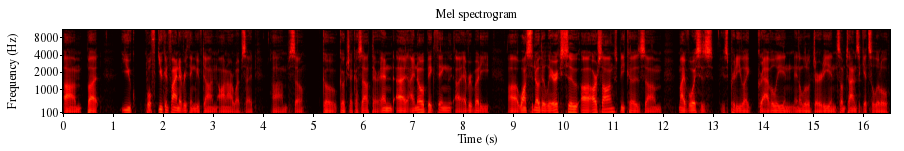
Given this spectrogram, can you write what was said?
um, but you will you can find everything we've done on our website. Um, so go go check us out there. And I, I know a big thing uh, everybody uh, wants to know the lyrics to uh, our songs because um, my voice is is pretty like gravelly and, and a little dirty, and sometimes it gets a little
